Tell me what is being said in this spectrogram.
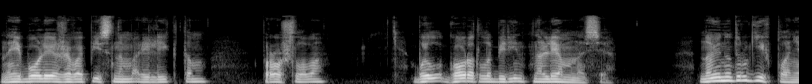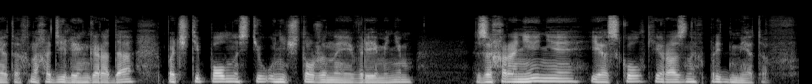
Наиболее живописным реликтом прошлого был город-лабиринт на Лемносе, но и на других планетах находили города, почти полностью уничтоженные временем, захоронения и осколки разных предметов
